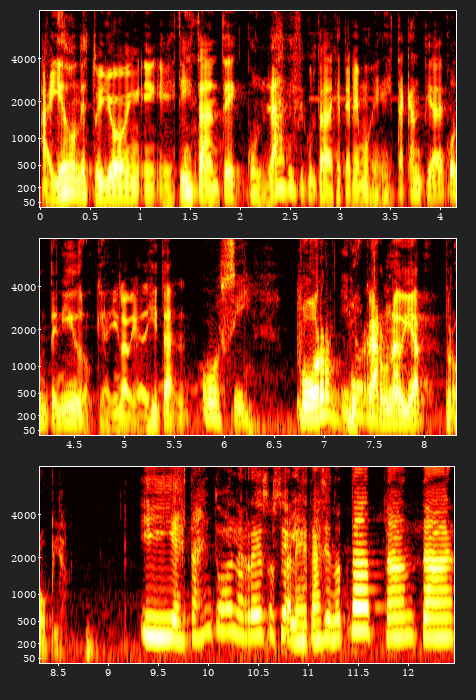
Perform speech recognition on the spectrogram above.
ahí es donde estoy yo en, en este instante, con las dificultades que tenemos en esta cantidad de contenido que hay en la vida digital, Oh, sí. por Y lo buscar una vía propia. Y estás en todas las redes sociales, estás haciendo tan, tan, tan,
